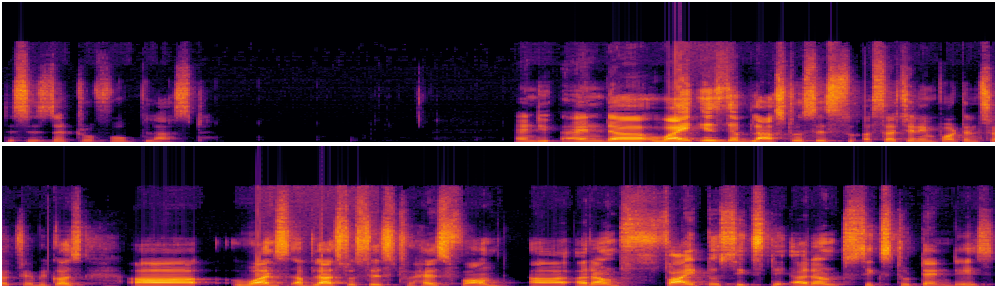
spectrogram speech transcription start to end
this is the trophoblast and and uh, why is the blastocyst such an important structure? Because uh, once a blastocyst has formed uh, around 5 to 6 day around 6 to 10 days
